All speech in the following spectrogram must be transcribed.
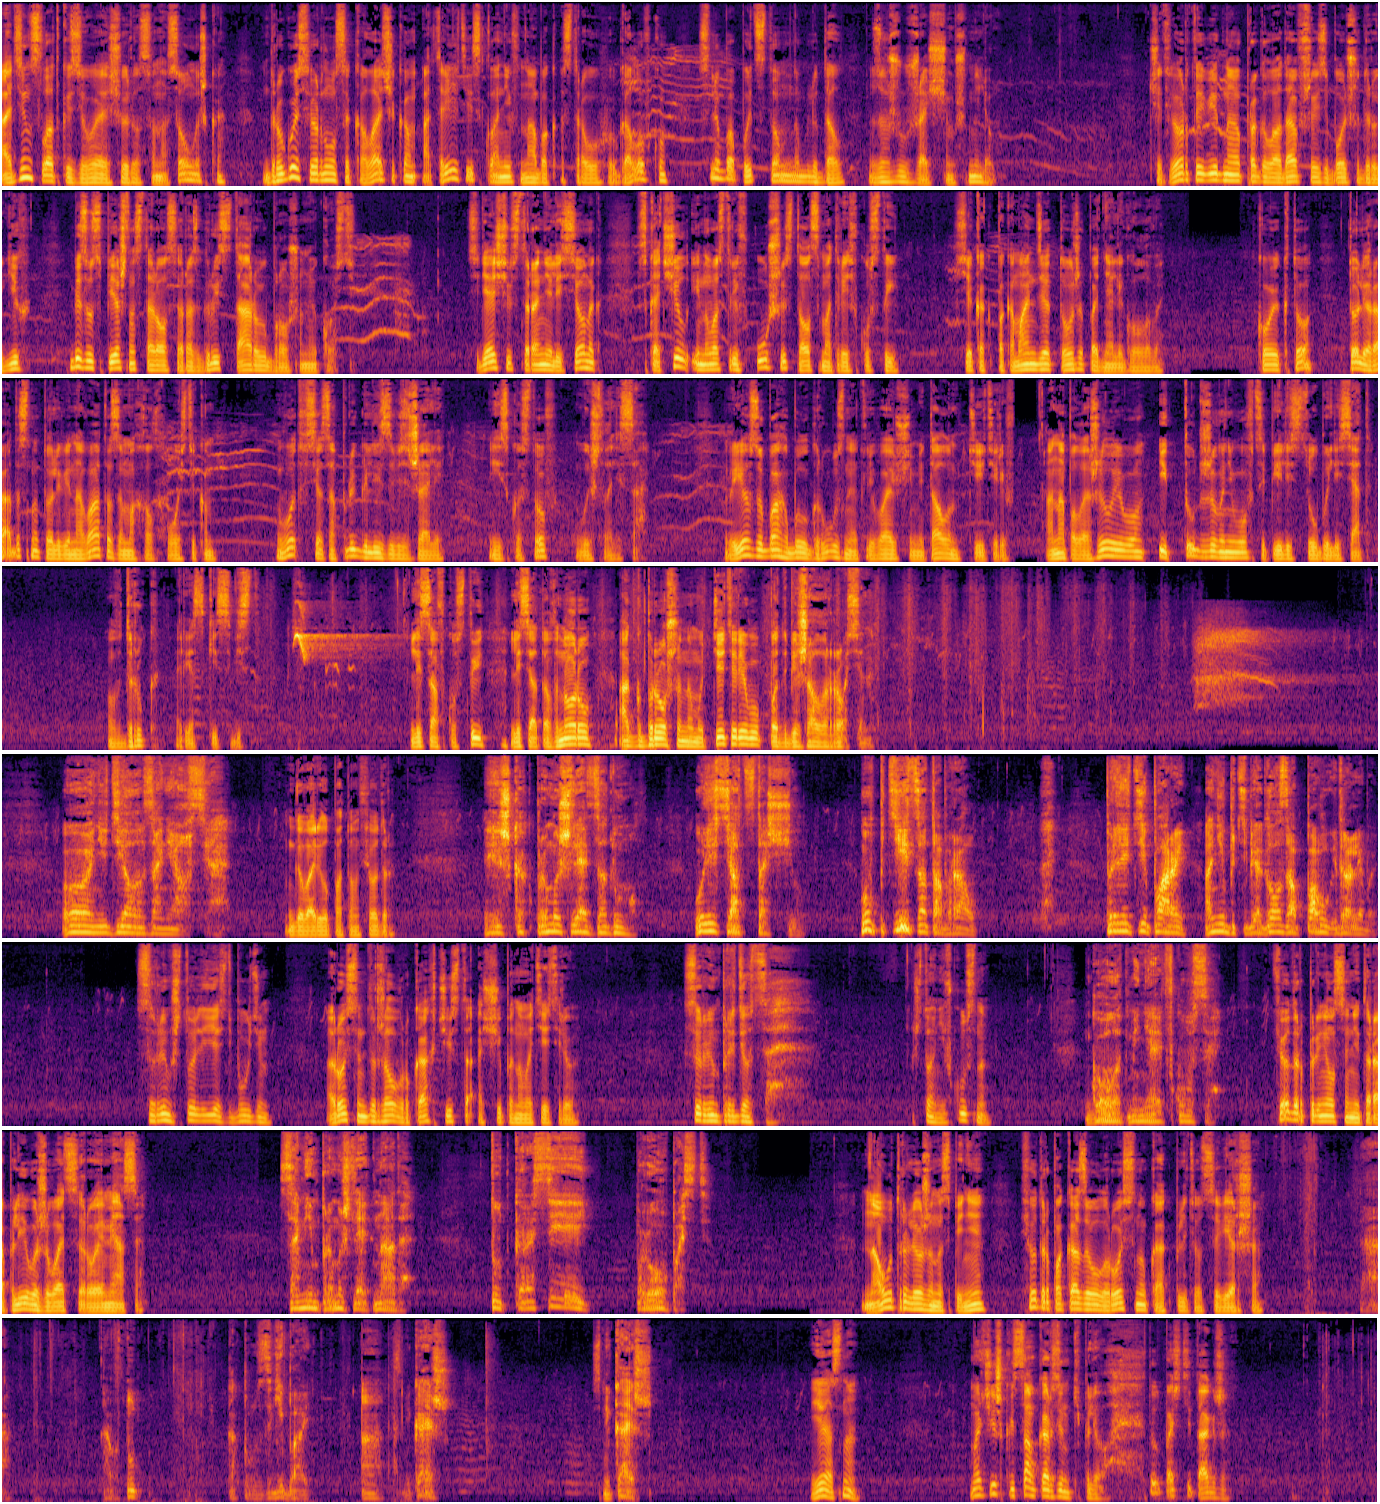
Один, сладко зевая, щурился на солнышко, другой свернулся калачиком, а третий, склонив на бок остроухую головку, с любопытством наблюдал за жужжащим шмелем. Четвертый, видно, проголодавшись больше других, безуспешно старался разгрызть старую брошенную кость. Сидящий в стороне лисенок вскочил и, навострив уши, стал смотреть в кусты. Все, как по команде, тоже подняли головы. Кое-кто, то ли радостно, то ли виновато, замахал хвостиком – вот все запрыгали и завизжали, и из кустов вышла лиса. В ее зубах был грузный, отливающий металлом тетерев. Она положила его, и тут же в него вцепились зубы лисят. Вдруг резкий свист. Лиса в кусты, лисята в нору, а к брошенному тетереву подбежал Росин. «Ой, не делом занялся», — говорил потом Федор. Ишь, как промышлять задумал. У лисят стащил. У птиц отобрал. Прилети пары, они бы тебе глаза повыдрали бы. Сырым, что ли, есть будем? Росин держал в руках чисто ощипанного тетерева. Сырым придется. Что, невкусно? Голод меняет вкусы. Федор принялся неторопливо жевать сырое мясо. Самим промышлять надо. Тут карасей пропасть. На утро, лежа на спине, Федор показывал Росину, как плетется верша. Так, А вот тут, как просто загибай. А, смекаешь? Смекаешь? Ясно. Мальчишка и сам корзинки плел. Тут почти так же.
